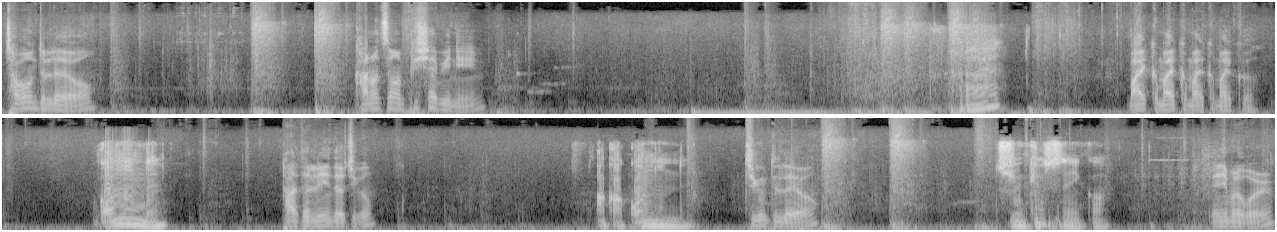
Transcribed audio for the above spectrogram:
자본 들려요. 가능성은 피샤비님. 그래? 마이크 마이크 마이크 마이크. 껐는데? 다 들리는데요 지금? 아까 껐는데. 지금 들려요? 지금 켰으니까. 애니멀 걸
